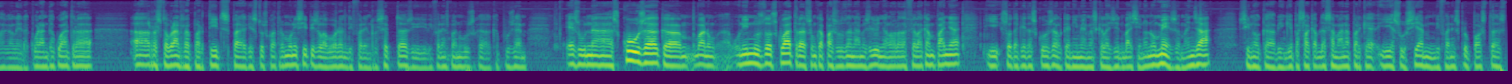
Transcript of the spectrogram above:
la galera. 44 eh, restaurants repartits per aquests quatre municipis elaboren diferents receptes i diferents menús que, que posem. És una excusa que, bueno, unint-nos dos quatre, som capaços d'anar més lluny a l'hora de fer la campanya i sota aquesta excusa el que animem és que la gent vagi no només a menjar, sinó que vingui a passar el cap de setmana perquè hi associem diferents propostes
